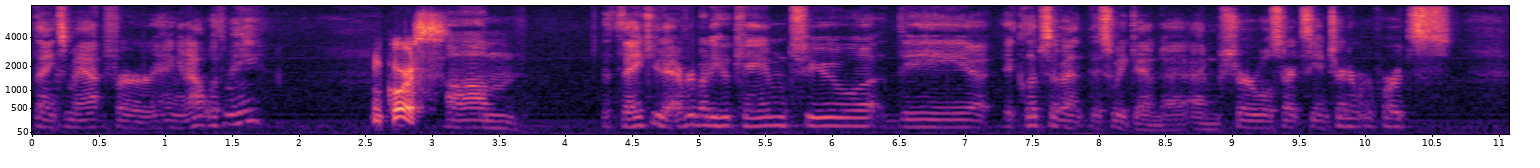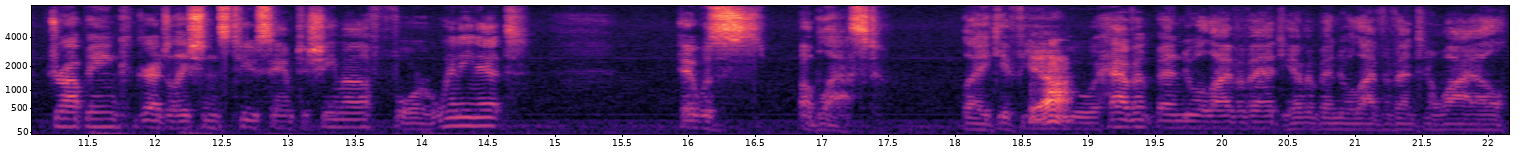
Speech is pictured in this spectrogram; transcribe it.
thanks, Matt, for hanging out with me. Of course. Um, thank you to everybody who came to the Eclipse event this weekend. I, I'm sure we'll start seeing tournament reports dropping. Congratulations to Sam Tashima for winning it. It was a blast. Like, if you Yeah. haven't been to a live event, you haven't been to a live event in a while,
